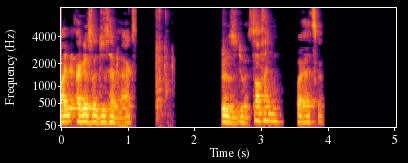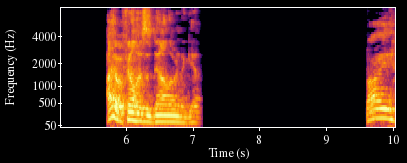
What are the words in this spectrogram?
I, I guess I just have an accident. It was doing something. Wait, that's good. I have a feeling this is downloading again. I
